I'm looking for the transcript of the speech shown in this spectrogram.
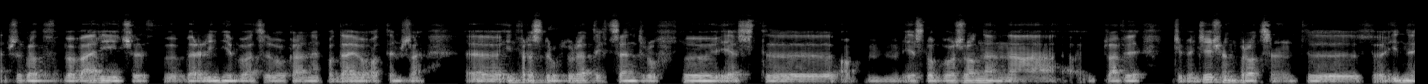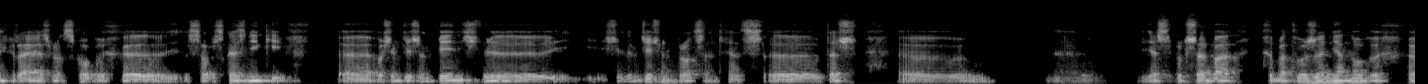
na przykład w Bawarii czy w Berlinie władze lokalne podają o tym, że e, infrastruktura tych centrów e, jest, e, jest obłożona na prawie 90%. W innych krajach związkowych są wskaźniki 85 i 70%, więc też jest potrzeba chyba tworzenia nowych e,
